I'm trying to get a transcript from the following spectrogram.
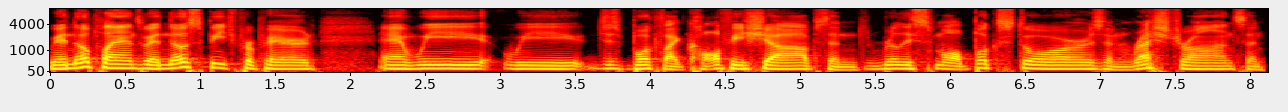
We had no plans. We had no speech prepared, and we we just booked like coffee shops and really small bookstores and restaurants and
